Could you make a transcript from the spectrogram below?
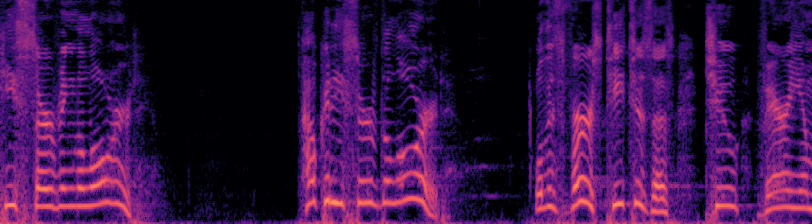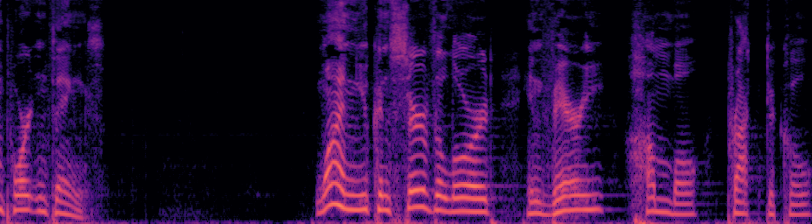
he's serving the Lord. How could he serve the Lord? Well, this verse teaches us two very important things. One, you can serve the Lord in very humble, practical,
